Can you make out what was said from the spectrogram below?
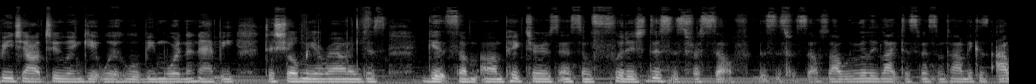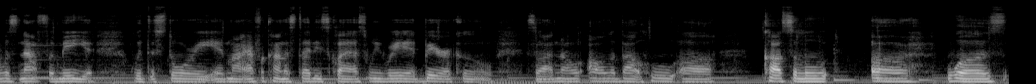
reach out to and get with who will be more than happy to show me around and just get some um, pictures and some footage. This is for self. This is for self. So I would really like to spend some time because I was not familiar with the story. In my Africana Studies class, we read Barracoon. So I know all about who uh, uh, was.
